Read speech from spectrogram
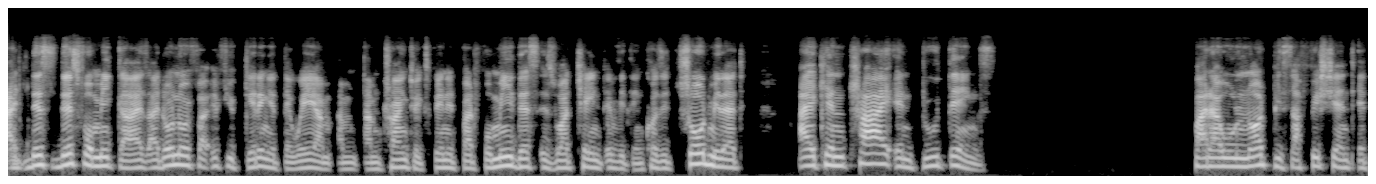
I this this for me, guys. I don't know if I, if you're getting it the way I'm I'm I'm trying to explain it, but for me, this is what changed everything because it showed me that I can try and do things, but I will not be sufficient at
